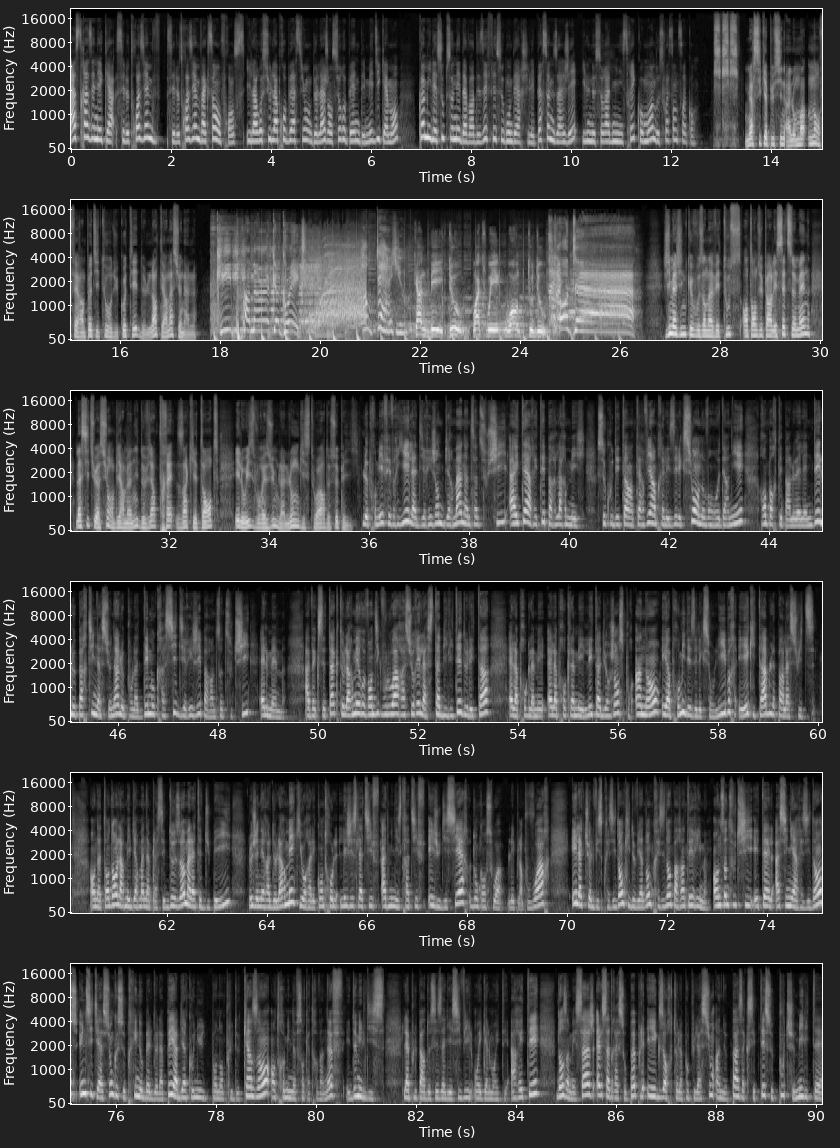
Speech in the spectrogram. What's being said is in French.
AstraZeneca, c'est le, troisième, c'est le troisième vaccin en France. Il a reçu l'approbation de l'Agence européenne des médicaments. Comme il est soupçonné d'avoir des effets secondaires chez les personnes âgées, il ne sera administré qu'au moins de 65 ans. Merci Capucine. Allons maintenant faire un petit tour du côté de l'international. Keep America great. How dare you? Can't be do what we want to do. Order! J'imagine que vous en avez tous entendu parler cette semaine. La situation en Birmanie devient très inquiétante. Héloïse vous résume la longue histoire de ce pays. Le 1er février, la dirigeante birmane Aung San Suu Kyi a été arrêtée par l'armée. Ce coup d'État intervient après les élections en novembre dernier, remportées par le LND, le Parti national pour la démocratie dirigé par Aung San Suu Kyi elle-même. Avec cet acte, l'armée revendique vouloir assurer la stabilité de l'État. Elle a proclamé, l'état d'urgence pour un an et a promis des élections libres et équitables par la suite. En attendant, l'armée birmane a placé deux hommes à la tête du pays, le général de l'armée qui aura les contrôles législatifs, administratifs et judiciaires, donc en soi les pleins pouvoirs, et l'actuel vice-président qui devient donc président par intérim. Aung San Suu Kyi est-elle assignée à résidence, une situation que ce prix Nobel de la paix a bien connue pendant plus de 15 ans, entre 1989 et 2010. La plupart de ses alliés civils ont également été arrêtés. Dans un message, elle s'adresse au peuple et exhorte la population à ne pas accepter ce putsch militaire.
